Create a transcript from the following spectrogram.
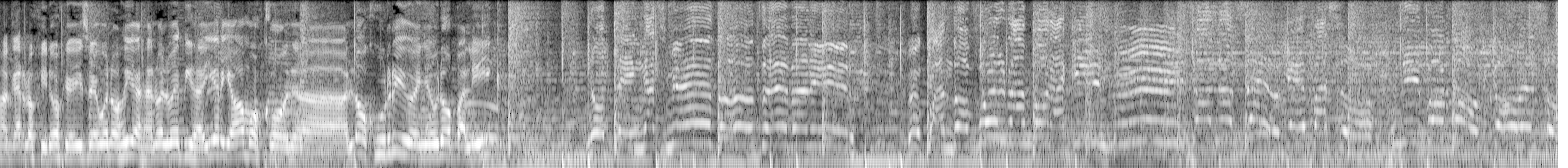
Saludos a Carlos Quiroz que dice buenos días, ganó el Betis ayer, ya vamos con ah, lo ocurrido en Europa League. No tengas miedo de venir cuando vuelva por aquí. Yo no sé lo que pasó, ni por dónde comenzó.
